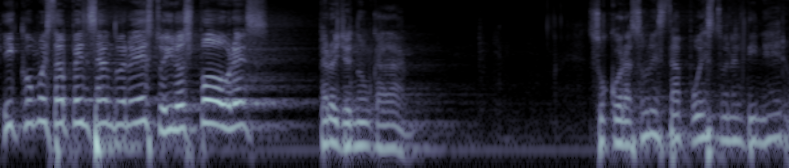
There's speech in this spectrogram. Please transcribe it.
¿Y cómo está pensando en esto? Y los pobres, pero ellos nunca dan. Su corazón está puesto en el dinero.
